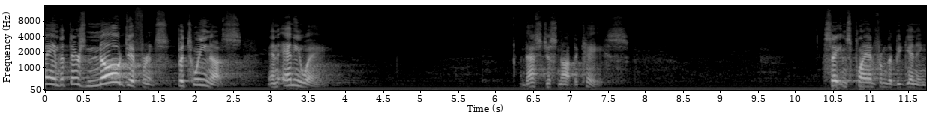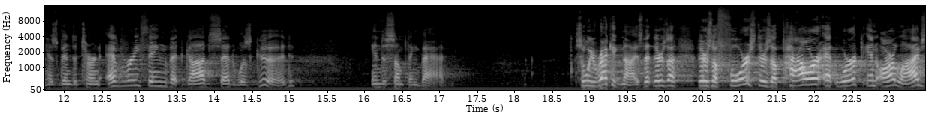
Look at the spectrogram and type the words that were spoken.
same, that there's no difference between us in any way. And that's just not the case. Satan's plan from the beginning has been to turn everything that God said was good into something bad. So we recognize that there's a, there's a force, there's a power at work in our lives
